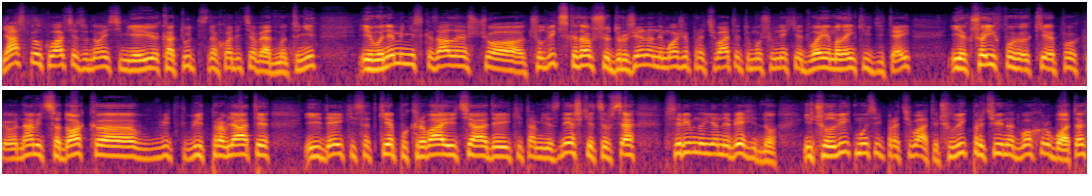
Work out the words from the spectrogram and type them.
Я спілкувався з одною сім'єю, яка тут знаходиться в Едмонтоні, і вони мені сказали, що чоловік сказав, що дружина не може працювати, тому що в них є двоє маленьких дітей. І якщо їх навіть садок е, відправляти, і деякі садки покриваються, деякі там є знижки, це все все рівно є невигідно. І чоловік мусить працювати. Чоловік працює на двох роботах,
